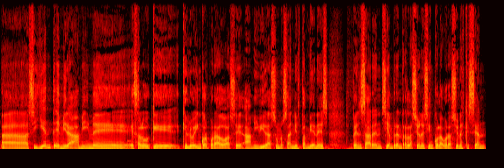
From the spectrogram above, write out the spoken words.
Ah, siguiente, mira, a mí me es algo que, que, lo he incorporado hace, a mi vida hace unos años también, es pensar en, siempre en relaciones y en colaboraciones que sean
